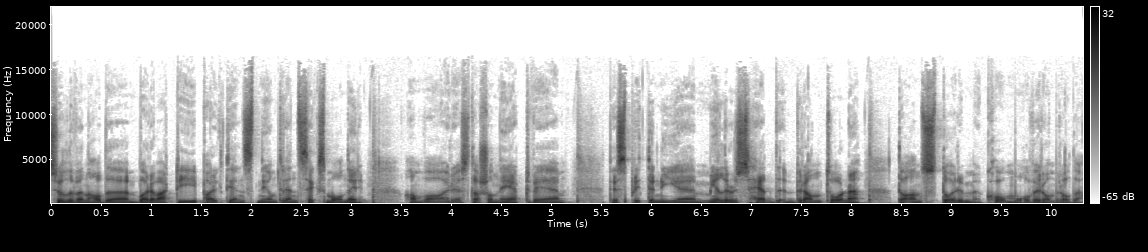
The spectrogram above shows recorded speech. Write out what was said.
Sullivan hadde bare vært i parktjenesten i omtrent seks måneder. Han var stasjonert ved det splitter nye Millers Head-branntårnet da en storm kom over området.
